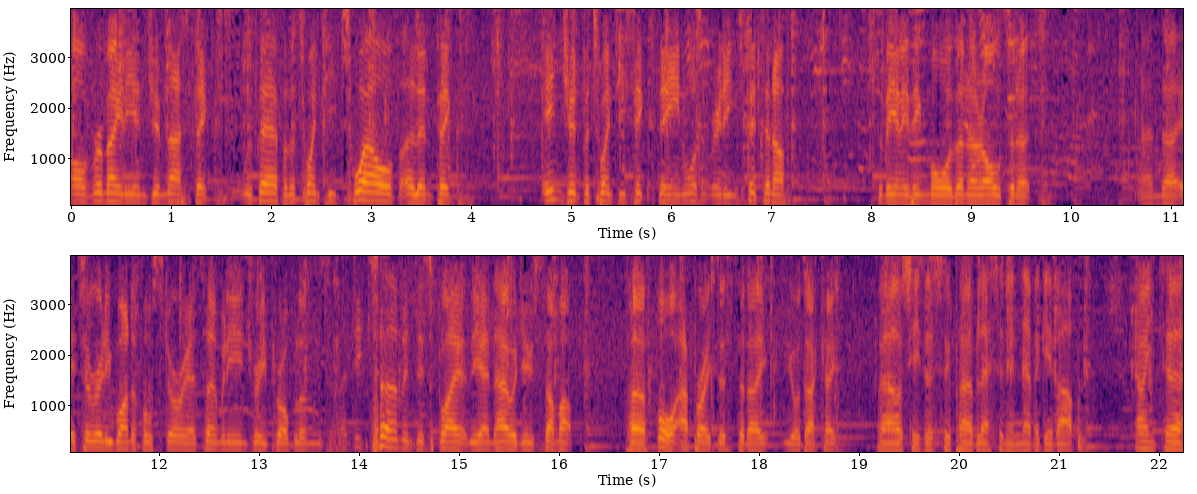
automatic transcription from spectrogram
of Romanian gymnastics was there for the 2012 Olympics. Injured for 2016, wasn't really fit enough to be anything more than an alternate. And uh, it's a really wonderful story. Had so many injury problems. A determined display at the end. How would you sum up her four apparatus today, Iordache? Well, she's a superb lesson in never give up. Going to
